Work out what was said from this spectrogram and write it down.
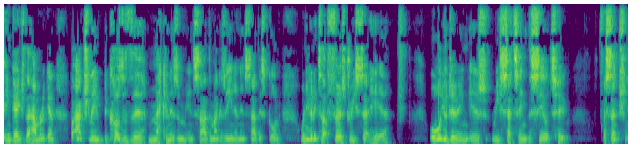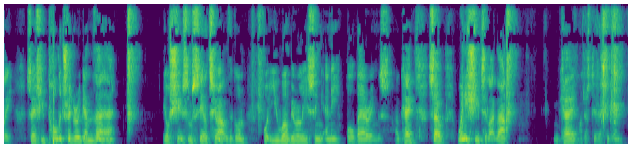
engage the hammer again. But actually, because of the mechanism inside the magazine and inside this gun, when you get it to that first reset here, all you're doing is resetting the CO2, essentially. So if you pull the trigger again there, you'll shoot some CO2 out of the gun, but you won't be releasing any ball bearings, okay? So when you shoot it like that, okay, I'll just do this again.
